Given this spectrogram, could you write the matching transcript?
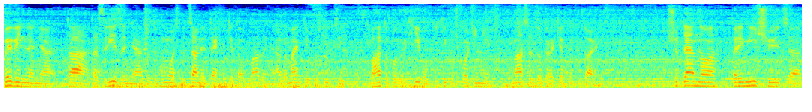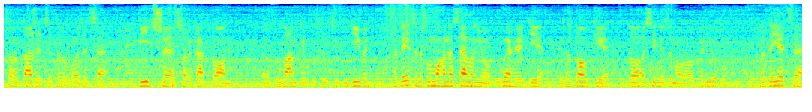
вивільнення та, та зрізання за допомогою спеціальної техніки та обладнання елементів конструкцій багатоповерхівок, які пошкоджені внаслідок ракетних ударів. Щоденно переміщуються, завантажуються та вивозяться більше 40 тонн е, уламків конструкцій будівель. Надається допомога населенню у вигляді підготовки до осінньо-зимового періоду. Надається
